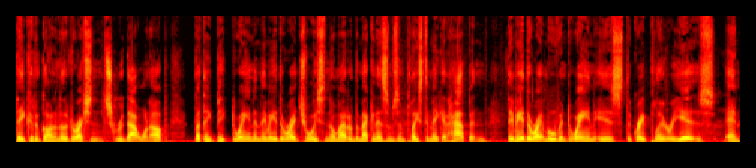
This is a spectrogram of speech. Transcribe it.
They could have gone another direction and screwed that one up. But they picked Dwyane and they made the right choice. And no matter the mechanisms in place to make it happen, they made the right move. And Dwyane is the great player he is. And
